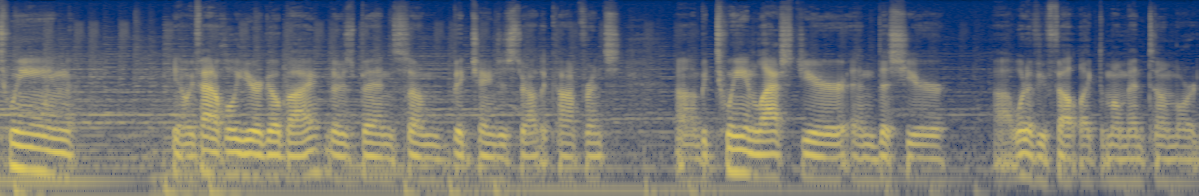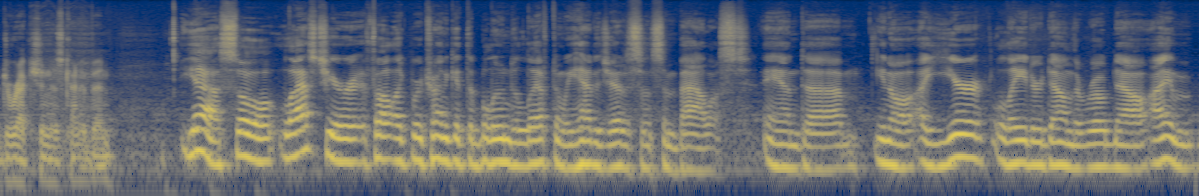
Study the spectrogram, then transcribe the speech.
between, you know, we've had a whole year go by. There's been some big changes throughout the conference. Uh, between last year and this year, uh, what have you felt like the momentum or direction has kind of been? Yeah, so last year it felt like we were trying to get the balloon to lift and we had to jettison some ballast. And um, you know, a year later down the road now, I'm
